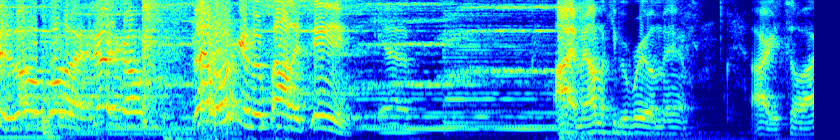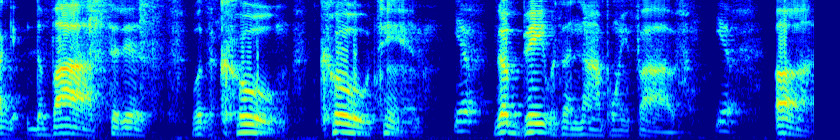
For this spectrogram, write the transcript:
With this. Oh boy. There you go. That hook is a solid 10. Yeah. Alright, man, I'm gonna keep it real, man. Alright, so I get the vibe to this was a cool, cool 10. Yep. The beat was a 9.5. Yep. Uh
